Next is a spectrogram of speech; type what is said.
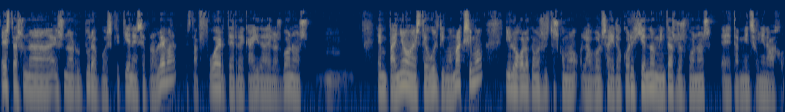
Esta es una, es una ruptura pues que tiene ese problema. Esta fuerte recaída de los bonos mm, empañó este último máximo y luego lo que hemos visto es como la bolsa ha ido corrigiendo mientras los bonos eh, también se venían abajo.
